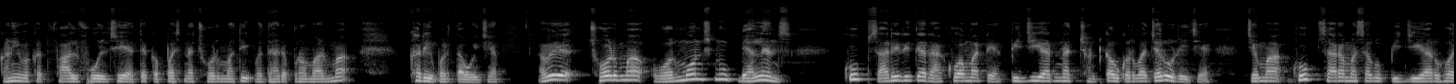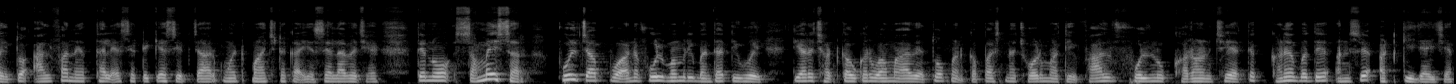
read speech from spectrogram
ઘણી વખત ફાલ ફૂલ છે તે કપાસના છોડમાંથી વધારે પ્રમાણમાં ખરી પડતા હોય છે. હવે છોડમાં હોર્મોન્સનું બેલેન્સ ખૂબ સારી રીતે રાખવા માટે પીજીઆરના છંટકાવ કરવા જરૂરી છે. જેમાં ખૂબ સારામાં સારું પીજીઆર હોય તો આલ્ફા નેપ્થાલ એસેટિક એસિડ ચાર પોઈન્ટ પાંચ ટકા એસેલ આવે છે. તેનો સમયસર ફૂલ ચાપવા અને ફૂલ મમરી બંધાતી હોય ત્યારે છંટકાવ કરવામાં આવે તો પણ કપાસના છોડમાંથી ફાલ ફૂલનું ખરણ છે તે ઘણે બધે અંશે અટકી જાય છે.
